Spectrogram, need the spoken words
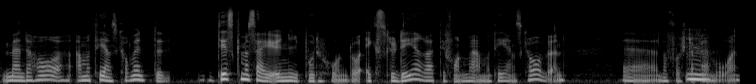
Men det har amorteringskraven inte det ska man säga i nyproduktion då exkluderat ifrån de här amorteringskraven eh, de första Mm. fem åren.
